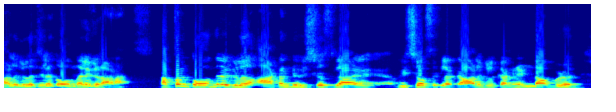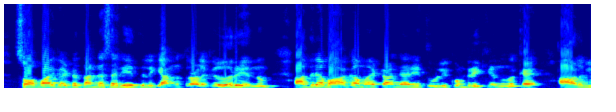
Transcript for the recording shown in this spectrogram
ആളുകൾ ചില തോന്നലുകളാണ്. അത്തരം തോന്നലുകൾ ആട്ടന്റെ വിശ്വാസികളായ വിശ്വാസികളൊക്കെ ആളുകൾക്ക് അങ്ങനെ ഉണ്ടാകുമ്പോൾ സ്വാഭാവികമായിട്ട് തന്റെ ശരീരത്തിലേക്ക് അങ്ങനത്തെ ഒരാൾ കയറിയെന്നും അതിന്റെ ഭാഗമായിട്ടാണ് ഞാൻ ഈ തുള്ളിക്കൊണ്ടിരിക്കുന്നതെന്നൊക്കെ ആളുകൾ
